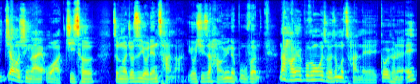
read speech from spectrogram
一觉醒来，哇，机车整个就是有点惨啊，尤其是航运的部分。那航运部分为什么这么惨呢？各位可能诶，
